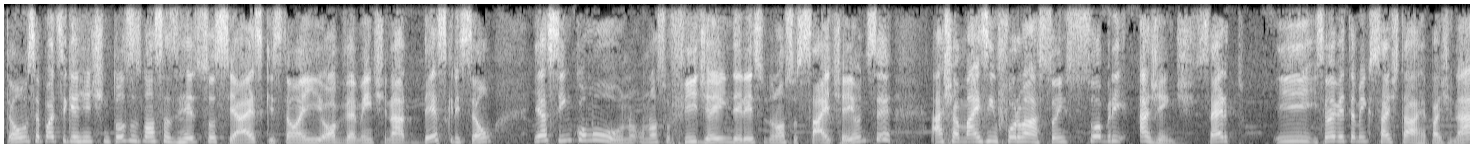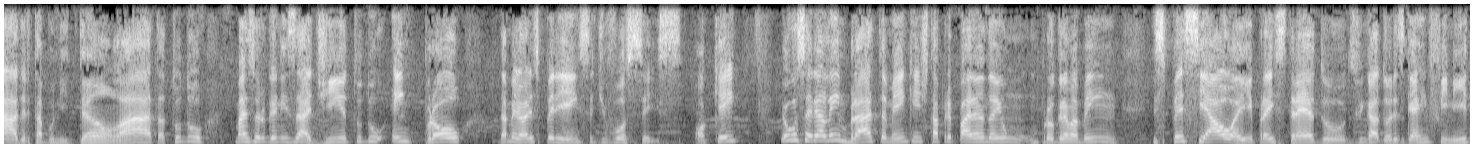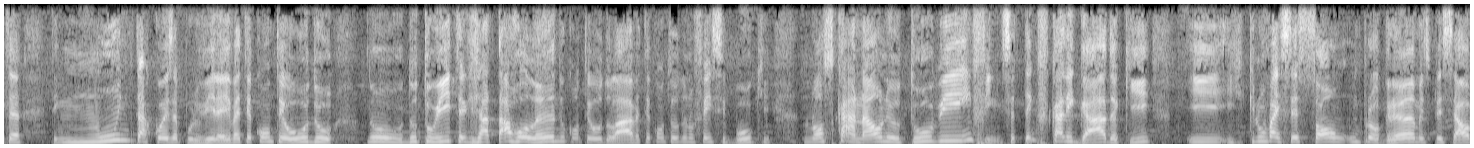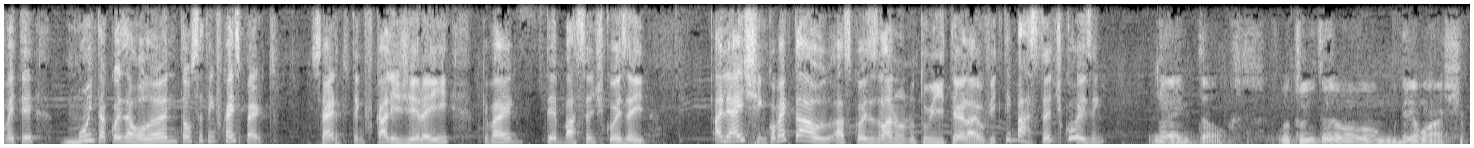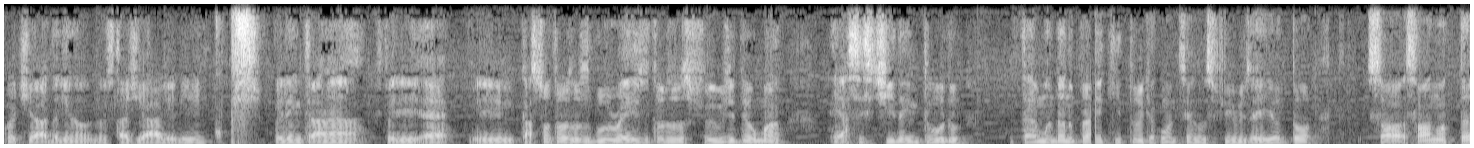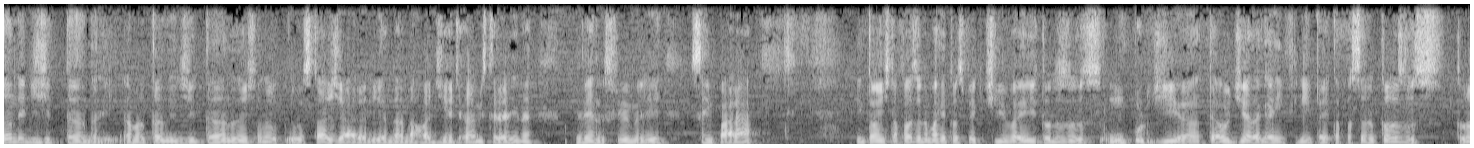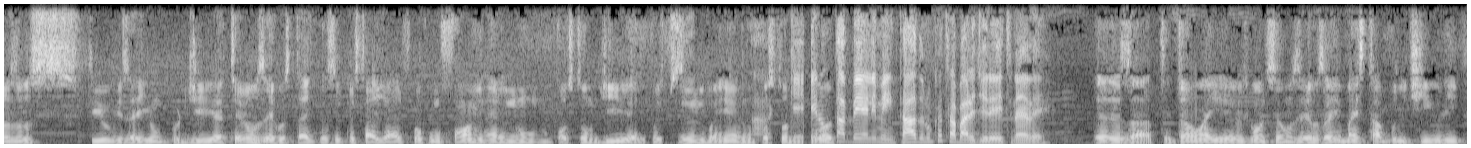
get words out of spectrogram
então você pode seguir a gente em todas as nossas redes sociais, que estão aí, obviamente, na descrição. E assim como o nosso feed aí, endereço do nosso site aí, onde você acha mais informações sobre a gente, certo? E, e você vai ver também que o site está repaginado, ele está bonitão lá, tá tudo mais organizadinho, tudo em prol da melhor experiência de vocês, ok? Eu gostaria de lembrar também que a gente está preparando aí um, um, programa bem especial aí para a estreia do, dos Vingadores Guerra Infinita. Tem muita coisa por vir aí, vai ter conteúdo no, no Twitter que já tá rolando conteúdo lá, vai ter conteúdo no Facebook, no nosso canal no YouTube, enfim, você tem que ficar ligado aqui. E, e, que não vai ser só um, um programa especial, vai ter muita coisa rolando, então você tem que ficar esperto, certo? Tem que ficar ligeiro aí, porque vai ter bastante coisa aí. Aliás, Shin, como é que tá as coisas lá no, no, Twitter lá? Eu vi que tem bastante coisa, hein? É, então. No Twitter eu dei uma chicoteada ali no, no estagiário ali. Pra ele entrar na. Ele, é, ele caçou todos os Blu-rays de todos os filmes e deu uma reassistida em tudo. Tá mandando pra mim aqui tudo que aconteceu nos filmes aí. Eu tô só, só anotando e digitando ali. Anotando e digitando, deixando o, o estagiário ali andando na rodinha de hamster ali, né? Vendo os filmes ali, sem parar. Então a gente está fazendo uma retrospectiva aí de todos os. um por dia até o dia da Guerra Infinita, aí tá passando todos os, todos os filmes aí, um por dia. Teve uns erros técnicos assim que o estagiário ficou com fome, né? Ele não, não postou um dia, depois precisando no banheiro, não ah, postou no outro. Quem não tá bem alimentado nunca trabalha direito, né, velho? Exato. Então aí aconteceram uns erros aí, mas tá bonitinho ali.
